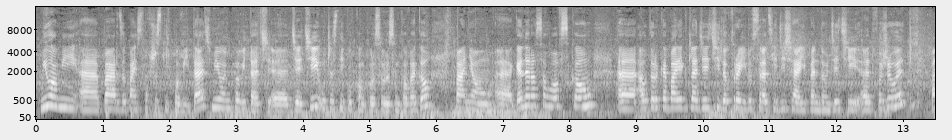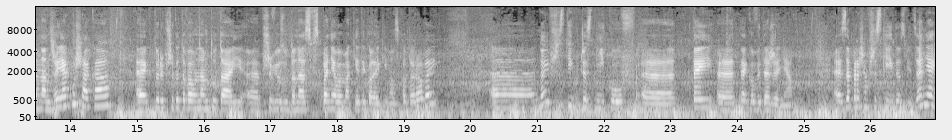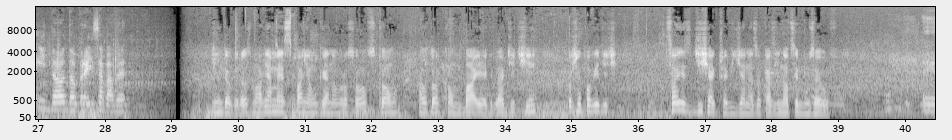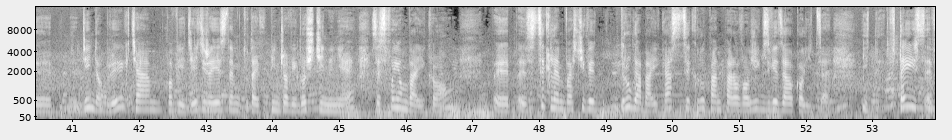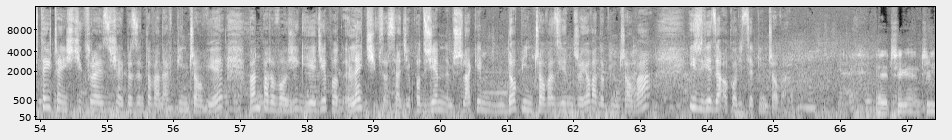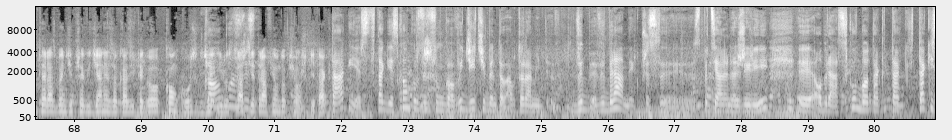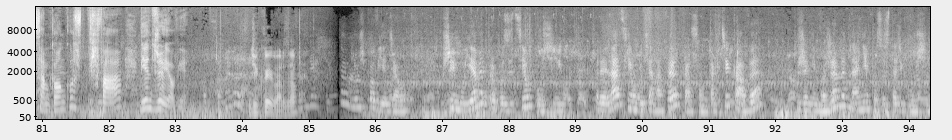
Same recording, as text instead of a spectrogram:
Miło mi e, bardzo Państwa wszystkich powitać. Miło mi powitać e, dzieci, uczestników konkursu rysunkowego, panią e, Genę Rosołowską, e, autorkę bajek dla dzieci, do której ilustracji dzisiaj będą dzieci tworzyły, pana Andrzeja Kuszaka, który przygotował nam tutaj, przywiózł do nas wspaniałe makiety kolejki wąskotorowej. No i wszystkich uczestników tej, tego wydarzenia. Zapraszam wszystkich do zwiedzania i do dobrej zabawy. Dzień dobry, rozmawiamy z panią Geną Rosołowską, autorką bajek dla dzieci. Proszę powiedzieć, co jest dzisiaj przewidziane z okazji Nocy Muzeów? Y, Dzień dobry. Chciałam powiedzieć, że jestem tutaj w Pińczowie gościnnie ze swoją bajką. y, y, Z cyklem właściwie druga bajka z cyklu Pan Parowozik zwiedza okolice. I w tej, w tej części, która jest dzisiaj prezentowana w Pińczowie, Pan Parowozik jedzie, pod, leci w zasadzie podziemnym szlakiem do Pińczowa, z Jędrzejowa do Pińczowa i zwiedza okolice Pińczowa. E, Czy, czyli teraz będzie przewidziany z okazji tego konkurs, gdzie Konkurs ilustracje trafią do książki, tak? Tak jest, tak jest. Konkurs rysunkowy. Dzieci będą autorami wy, wybranych przez e, specjalne jury e, obrazków, bo tak, tak, taki sam konkurs trwa w Jędrzejowie. Dziękuję bardzo. Luś powiedział, przyjmujemy propozycję Pusi. Relacje Bociana Felka są tak ciekawe, że nie możemy na nie pozostać głusi.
